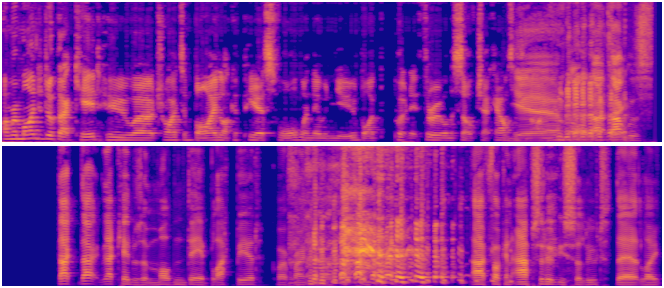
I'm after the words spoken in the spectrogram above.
I'm reminded of that kid who uh, tried to buy like a PS4 when they were new by putting it through on the self checkout. Yeah, Oh, that, that was that that that kid was a modern day Blackbeard. Quite frankly, like, I fucking absolutely salute their like.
